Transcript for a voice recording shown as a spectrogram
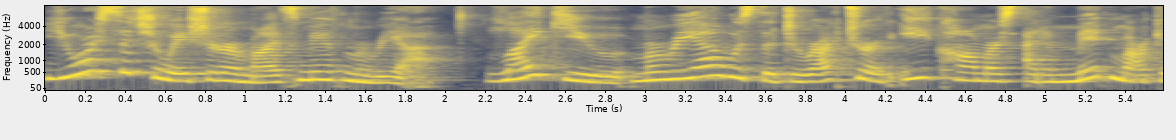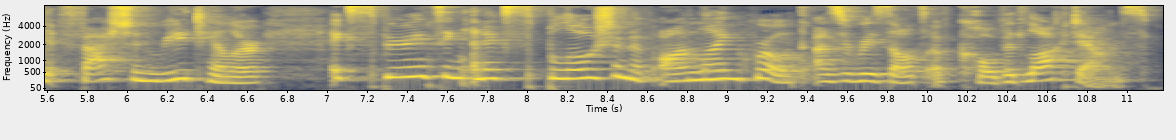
your situation reminds me of Maria. Like you, Maria was the director of e commerce at a mid market fashion retailer experiencing an explosion of online growth as a result of COVID lockdowns.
